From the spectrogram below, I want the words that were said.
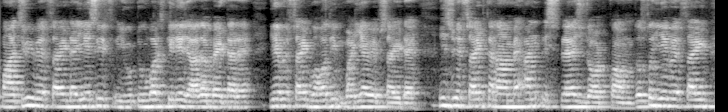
पांचवी वेबसाइट है, ये सिर्फ़ यूट्यूबर्स के लिए ज़्यादा बेटर है। ये वेबसाइट बहुत ही बढ़िया वेबसाइट है। इस वेबसाइट का नाम है अनस्प्लैश डॉट कॉम दोस्तों, ये वेबसाइट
